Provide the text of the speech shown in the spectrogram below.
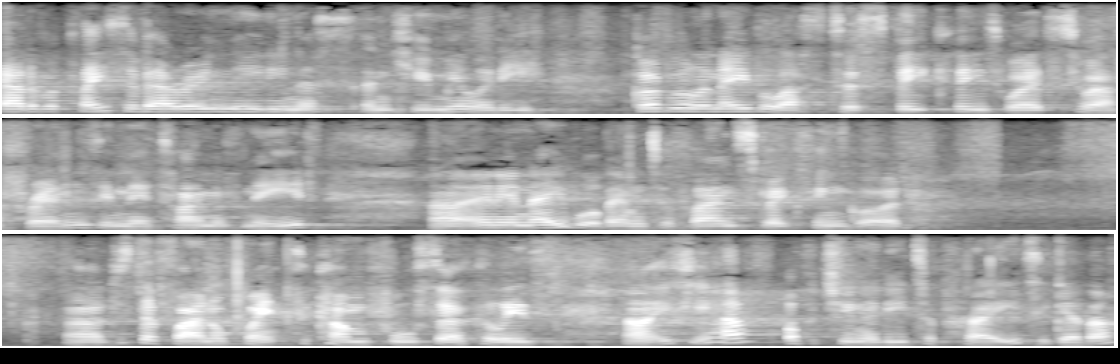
out of a place of our own neediness and humility, God will enable us to speak these words to our friends in their time of need uh, and enable them to find strength in God. Uh, just a final point to come full circle is uh, if you have opportunity to pray together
